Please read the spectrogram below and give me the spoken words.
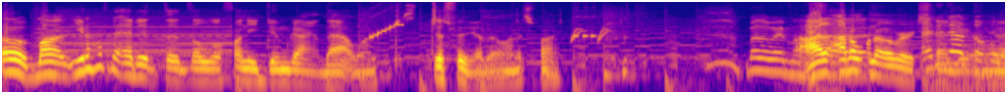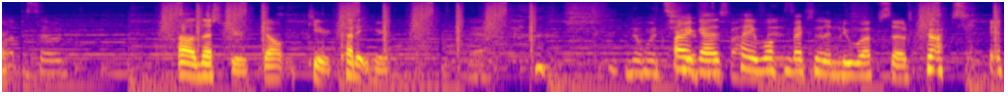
Oh, Ma, you don't have to edit the, the little funny Doom guy on that one. Just, just for the other one, it's fine. By the way, Mom, I, I don't uh, want to overextend. edit out the whole anyway. episode. Oh, that's true. Don't here. Cut it here. Yeah. no one's All here right, guys. Hey, welcome back to the new episode. I'm kidding.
